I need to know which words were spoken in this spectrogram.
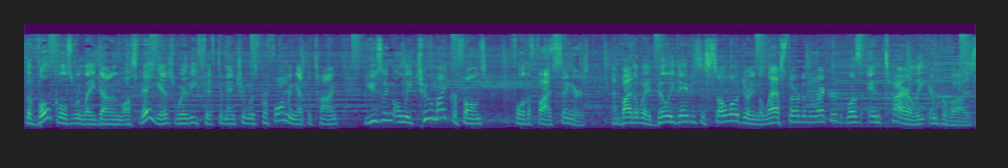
The vocals were laid down in Las Vegas, where the Fifth Dimension was performing at the time, using only two microphones for the five singers. And by the way, Billy Davis's solo during the last third of the record was entirely improvised.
